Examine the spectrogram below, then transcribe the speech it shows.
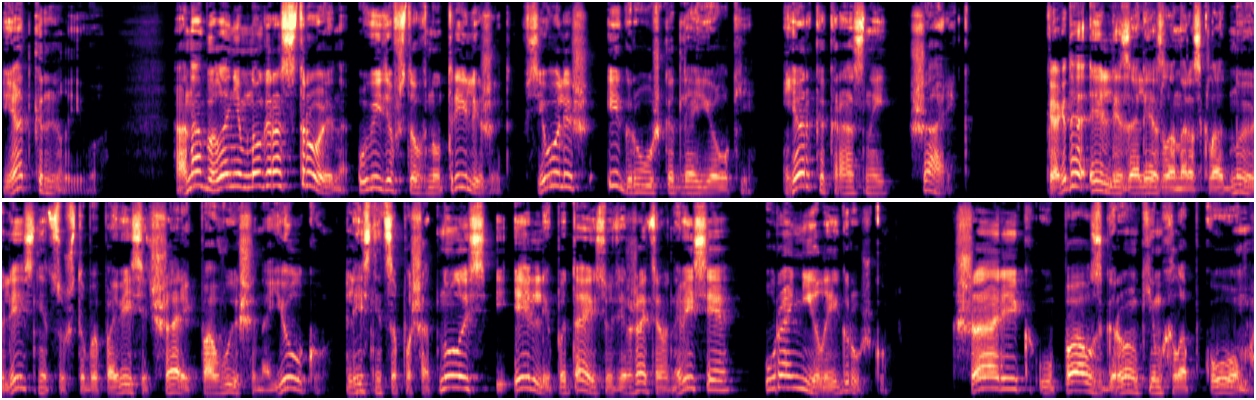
и открыла его. Она была немного расстроена, увидев, что внутри лежит всего лишь игрушка для елки – ярко-красный шарик. Когда Элли залезла на раскладную лестницу, чтобы повесить шарик повыше на елку, лестница пошатнулась, и Элли, пытаясь удержать равновесие, уронила игрушку. Шарик упал с громким хлопком,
